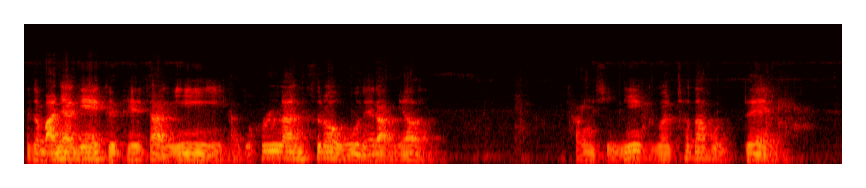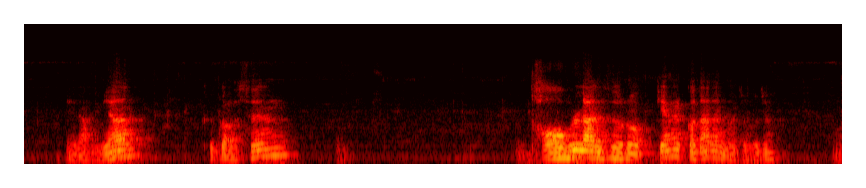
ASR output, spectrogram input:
그래서 만약에 그 대상이 아주 혼란스러운 애라면 당신이 그걸 쳐다볼 때 라면 그것은 더 혼란스럽게 할 거다는 거죠, 그죠? 음,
